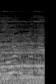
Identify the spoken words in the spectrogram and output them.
duerme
